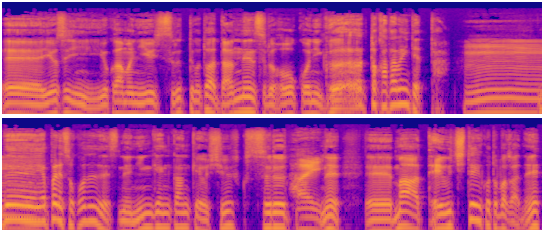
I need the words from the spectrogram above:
えー、要するに横浜に誘致するってことは断念する方向にぐーっと傾いていった。で、やっぱりそこでですね、人間関係を修復する、はい、ね、えー、まあ、手打ちという言葉がね、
